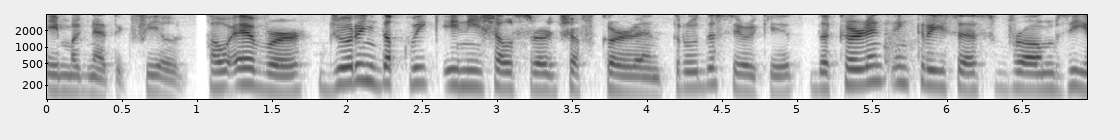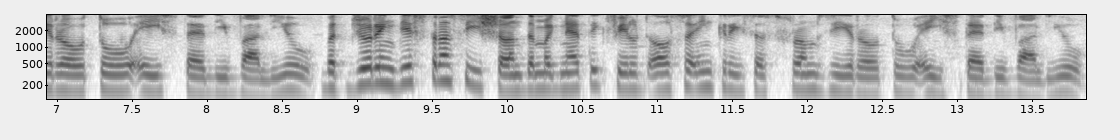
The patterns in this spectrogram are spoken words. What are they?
a magnetic field. However, during the quick initial surge of current through the circuit, the current increases from 0 to a steady value. But during this transition, the magnetic field also increases from 0 to a steady value.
